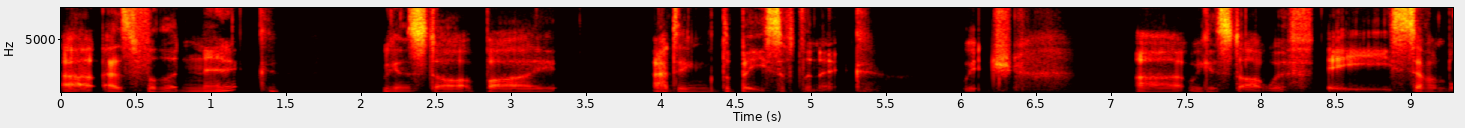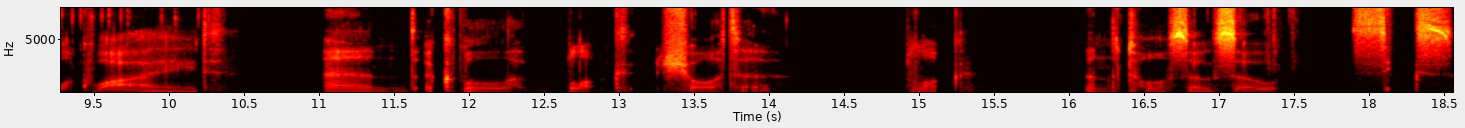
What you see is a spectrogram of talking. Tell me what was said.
Uh, as for the neck, we can start by adding the base of the neck, which uh, we can start with a 7 block wide and a couple block shorter block than the torso, so 6.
